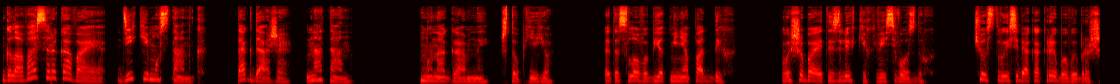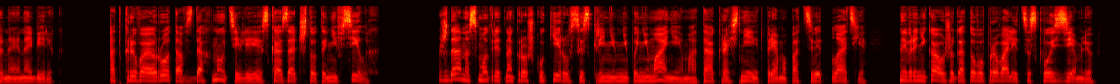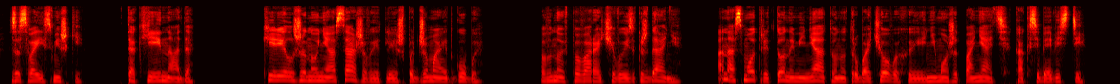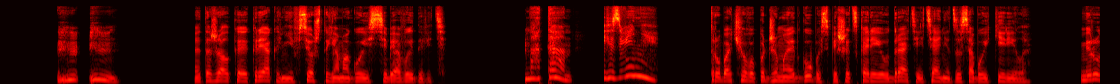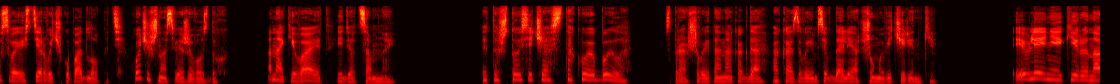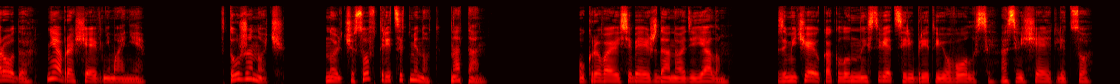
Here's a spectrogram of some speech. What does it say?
Глава сороковая. Дикий мустанг. Тогда же. Натан. Моногамный, чтоб ее. Это слово бьет меня под дых. Вышибает из легких весь воздух. Чувствую себя как рыба, выброшенная на берег. Открываю рот, а вздохнуть или сказать что-то не в силах. Ждана смотрит на крошку Киру с искренним непониманием, а та краснеет прямо под цвет платья. Наверняка уже готова провалиться сквозь землю за свои смешки. Так ей надо. Кирилл жену не осаживает, лишь поджимает губы. Вновь поворачиваюсь к Ждане. Она смотрит то на меня, то на Трубачевых и не может понять, как себя вести. Это жалкое кряканье, все, что я могу из себя выдавить. «Натан, извини!» Трубачева поджимает губы, спешит скорее удрать и тянет за собой Кирилла. Беру свою стервочку под локоть. «Хочешь на свежий воздух?» Она кивает, идет со мной. «Это что сейчас такое было?» спрашивает она, когда оказываемся вдали от шума вечеринки. «Явление Киры народу, не обращай внимания». В ту же ночь. 0 часов 30 минут. Натан. Укрываю себя и Ждану одеялом. Замечаю, как лунный свет серебрит ее волосы, освещает лицо.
